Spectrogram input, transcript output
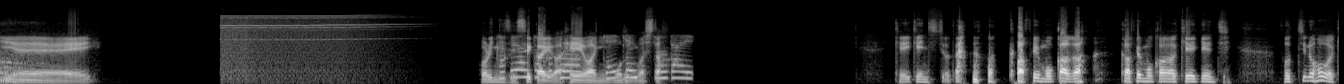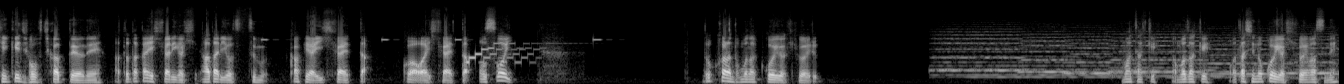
イエーイ。これにて世界は平和に戻りました。経験値ちょうだい。カフェモカが、カフェモカが経験値。そっちの方が経験値欲しかったよね。暖かい光が辺りを包む。カフェは生き返った。コアは生き返った。遅い。どこからともなく声が聞こえる。甘酒、甘酒。私の声が聞こえますね。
